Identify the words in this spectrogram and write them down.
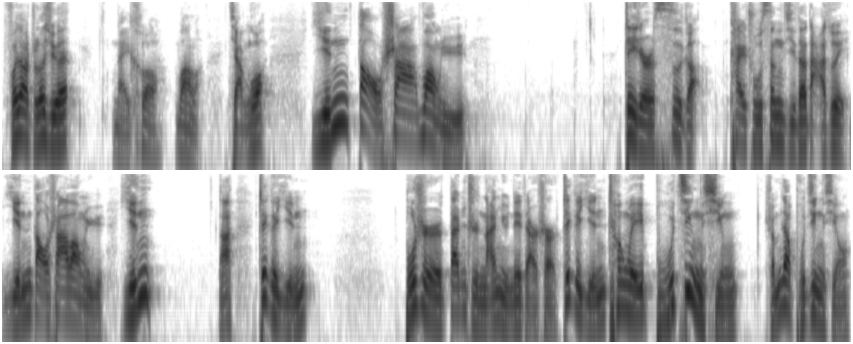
佛教哲学哪课忘了讲过？淫、盗、杀、妄语，这就是四个开除僧籍的大罪：淫、盗、杀、妄语。淫啊，这个淫不是单指男女那点事儿，这个淫称为不敬行。什么叫不敬行？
